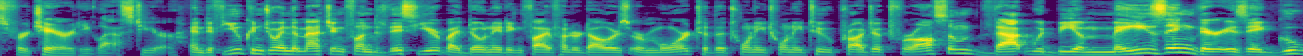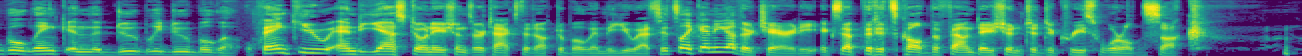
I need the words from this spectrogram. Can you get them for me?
for charity last year. And if you can join the matching fund this year by donating $500 or more to the 2022 Project for Awesome, that would be amazing. There is a Google link in the doobly doo below. Thank you, and yes, donations are tax deductible in the US. It's like any other charity, except that it's called the Foundation to Decrease World Suck.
